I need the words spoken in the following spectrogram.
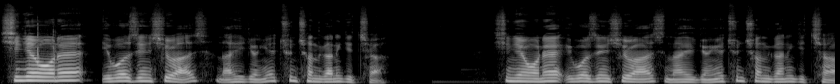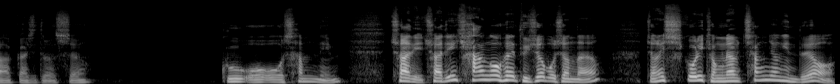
신예원의 It Was in Shiraz, 나희경의 춘천 가는 기차. 신예원의 It Was in Shiraz, 나희경의 춘천 가는 기차까지 들었어요. 9553님. 차디, 차디 향어회 드셔보셨나요? 저는 시골이 경남 창녕인데요.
